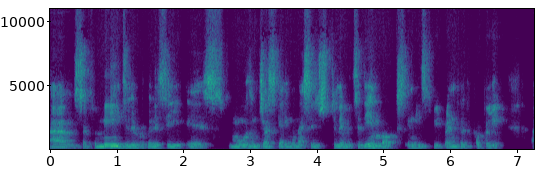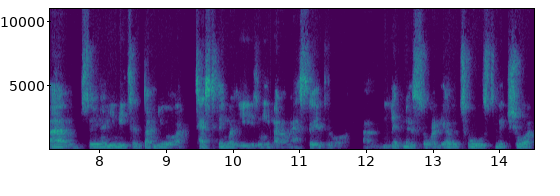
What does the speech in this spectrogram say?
Um, so for me, deliverability is more than just getting the message delivered to the inbox. It needs to be rendered properly. Um, so you know you need to have done your testing, whether you're using email on acid or um, Litmus or one of the other tools to make sure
